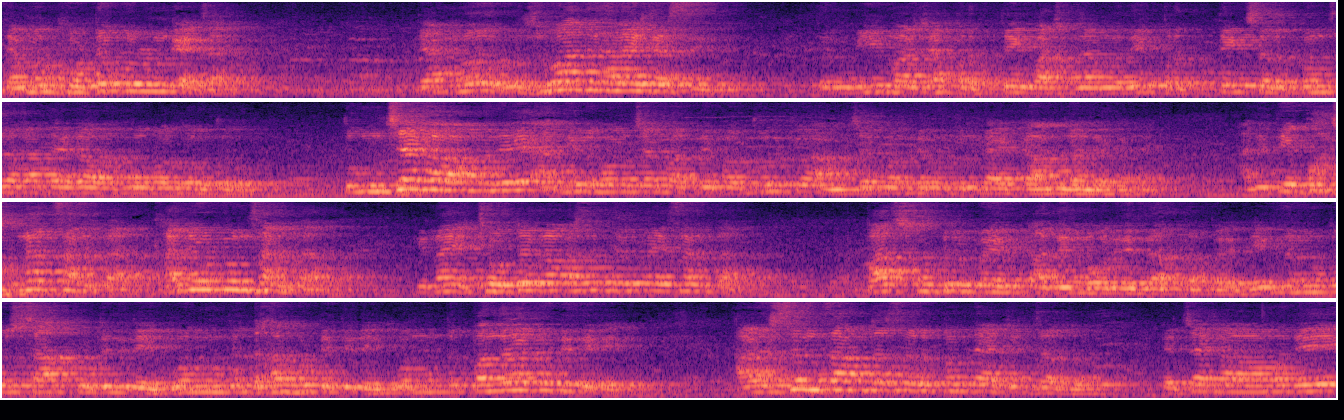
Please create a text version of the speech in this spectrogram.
त्यामुळे खोटं बोलून काय चालतं? त्यामुळं रुजवात घालायची असेल तर मी माझ्या प्रत्येक भाषणामध्ये प्रत्येक सरपंचाला त्या गावात उभा करतो. तुमच्या गावामध्ये अनिल भाऊंच्या माध्यमातून किंवा आमच्या माध्यमातून काही काम झालं का नाही? आणि ते भाषणात सांगतात खाली उठून सांगतात की नाही छोटं गाव असेल तर काही सांगतात. पाच कोटी रुपये अनिल भाऊ देतात आतापर्यंत. एक जण म्हणतो सात कोटी दिले कोण म्हणतो दहा कोटी दिले कोण म्हणतो पंधरा कोटी दिले. अडचणचा आमचा सरपंच अजित जातो त्याच्या गावामध्ये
